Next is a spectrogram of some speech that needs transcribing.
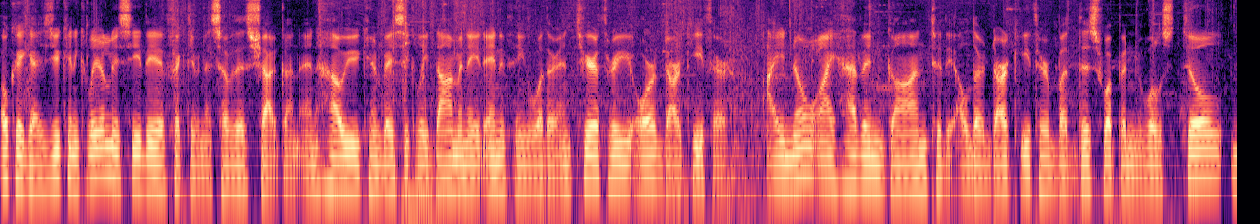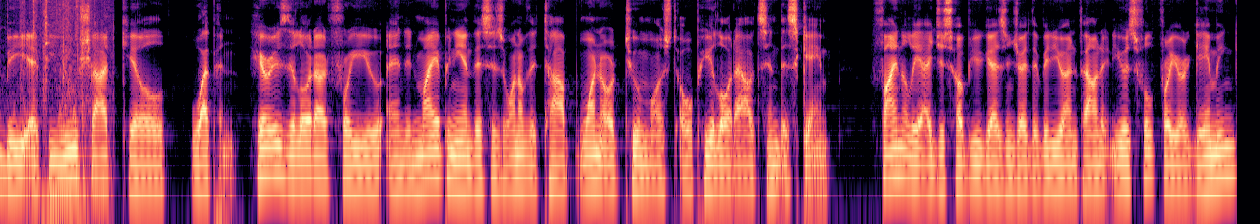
Okay guys, you can clearly see the effectiveness of this shotgun and how you can basically dominate anything whether in tier 3 or dark aether. I know I haven't gone to the Elder Dark Aether, but this weapon will still be a few shot kill weapon. Here is the loadout for you, and in my opinion, this is one of the top one or two most OP loadouts in this game. Finally, I just hope you guys enjoyed the video and found it useful for your gaming.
